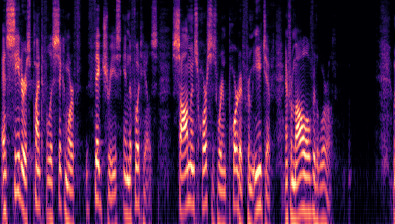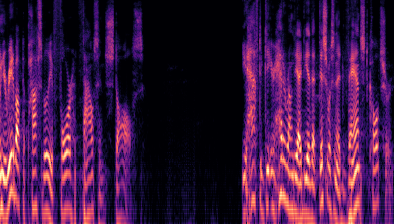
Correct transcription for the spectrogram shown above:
and cedar as plentiful as sycamore fig trees in the foothills. Solomon's horses were imported from Egypt and from all over the world. When you read about the possibility of 4,000 stalls, you have to get your head around the idea that this was an advanced culture.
